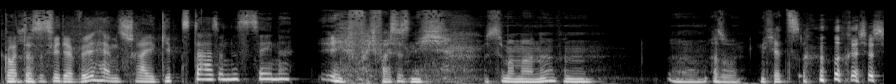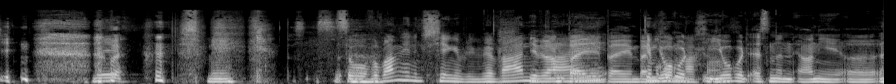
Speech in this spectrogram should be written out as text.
Gott, das ist wie der Wilhelmsschrei. Gibt's da so eine Szene? Ich, ich weiß es nicht. Müsste man mal, ne? Von, äh, also nicht jetzt recherchieren. Nee. nee. So, äh, wo waren wir denn stehen geblieben? Wir waren, Wir waren bei, bei, dem beim Joghurt. Joghurt essenden Ernie äh,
